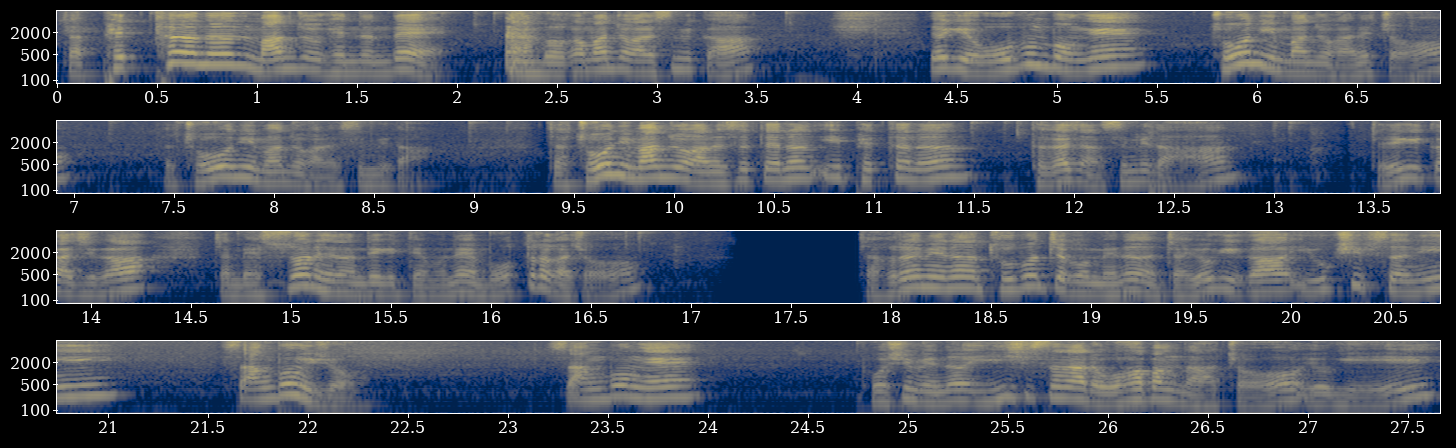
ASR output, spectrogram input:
자, 패턴은 만족했는데, 뭐가 만족 안 했습니까? 여기 5분봉에 존이 만족 안 했죠. 자, 존이 만족 안 했습니다. 자, 존이 만족 안 했을 때는 이 패턴은 들어가지 않습니다. 자, 여기까지가 자, 매수존에 해당되기 때문에 못 들어가죠. 자, 그러면은 두 번째 보면은 자, 여기가 60선이 쌍봉이죠. 쌍봉에 보시면은 20선 아래 5하방 나왔죠. 여기.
